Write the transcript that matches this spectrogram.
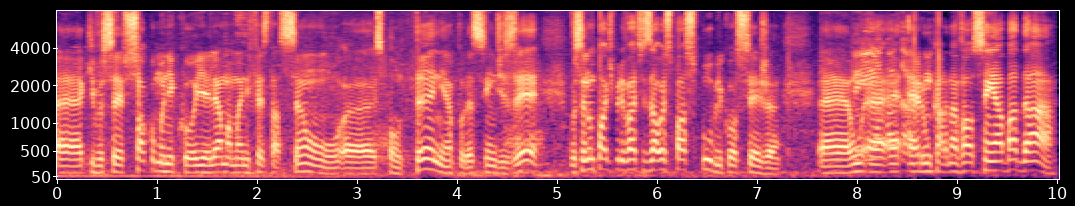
é, que você só comunicou e ele é uma manifestação é, espontânea, por assim dizer, você não pode privatizar o espaço público, ou seja, é, um, era um carnaval sem abadá.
